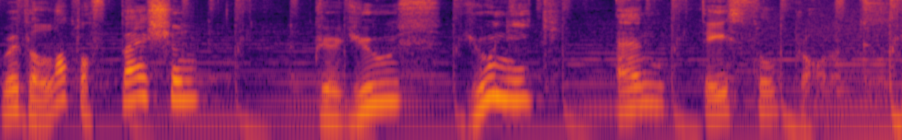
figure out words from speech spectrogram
with a lot of passion produce unique and tasteful products.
